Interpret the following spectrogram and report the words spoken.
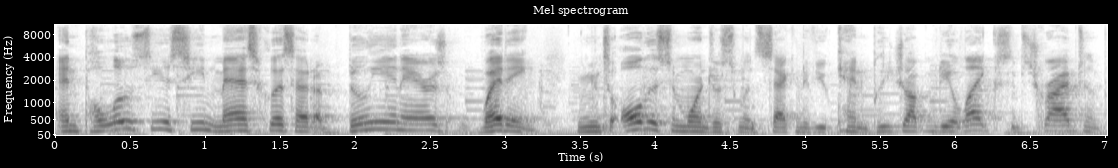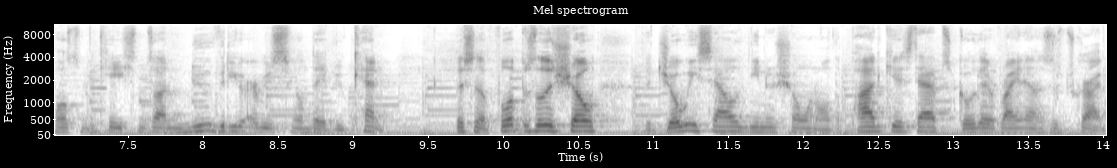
And Pelosi is seen maskless at a billionaire's wedding. We're into all this and more in just one second. If you can, please drop a video like, subscribe, to the post notifications on new video every single day if you can. Listen to the full episode of the show, The Joey Saladino Show, on all the podcast apps. Go there right now and subscribe.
